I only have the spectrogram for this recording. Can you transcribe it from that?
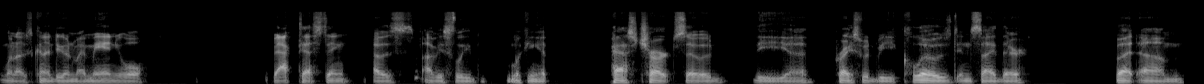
When I was kind of doing my manual back testing, I was obviously looking at past charts, so the uh, price would be closed inside there. But um,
